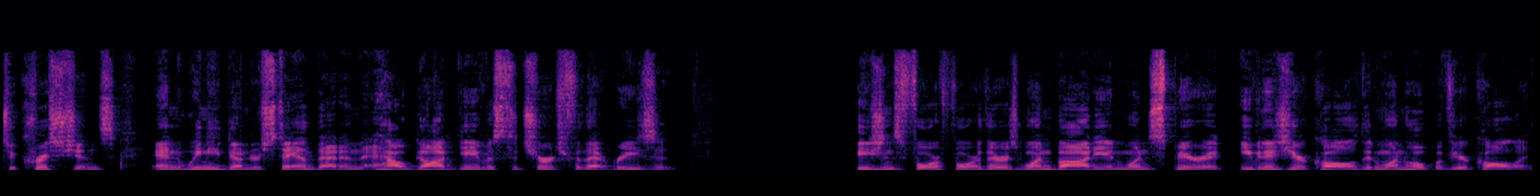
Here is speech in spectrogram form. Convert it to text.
to Christians, and we need to understand that and how God gave us the church for that reason. Ephesians 4 4, there is one body and one spirit, even as you're called in one hope of your calling.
